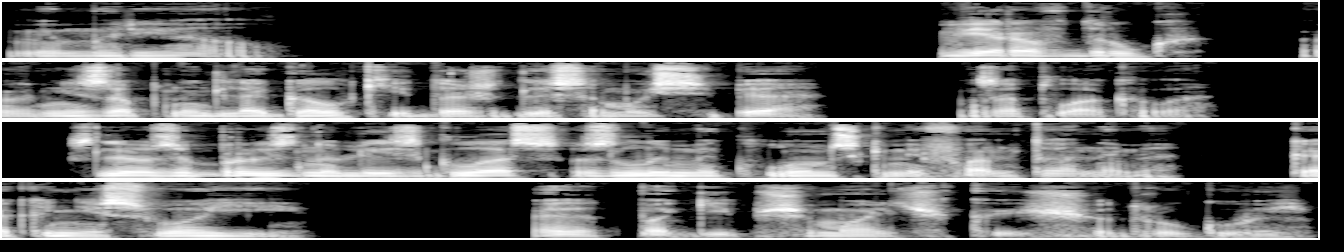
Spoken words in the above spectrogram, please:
«Мемориал». Вера вдруг, внезапно для Галки и даже для самой себя, заплакала. Слезы брызнули из глаз злыми клонскими фонтанами, как и не свои. Этот погибший мальчик и еще другой.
